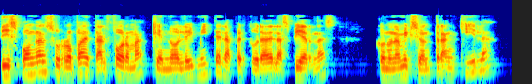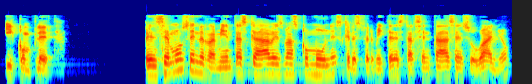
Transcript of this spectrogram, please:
Dispongan su ropa de tal forma que no limite la apertura de las piernas con una micción tranquila y completa. Pensemos en herramientas cada vez más comunes que les permiten estar sentadas en su baño,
